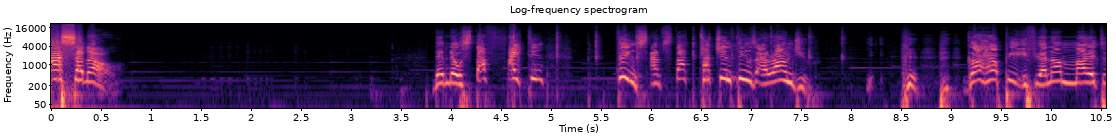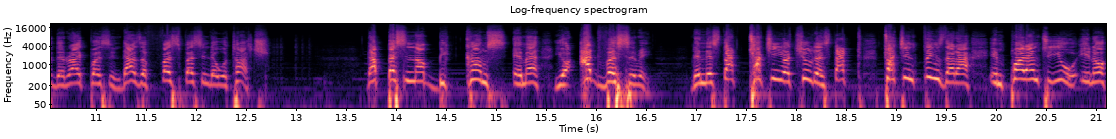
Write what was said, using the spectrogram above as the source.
arsenal Then they will start fighting things and start touching things around you. God help you if you are not married to the right person. That's the first person they will touch. That person now becomes, amen, your adversary. Then they start touching your children, start touching things that are important to you. You know,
